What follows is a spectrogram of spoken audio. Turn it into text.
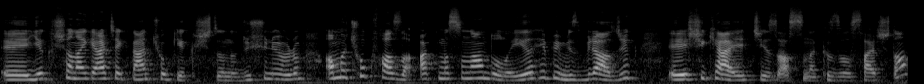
e, yakışana gerçekten çok yakıştığını düşünüyorum. Ama çok fazla akmasından dolayı hepimiz birazcık e, şikayetçiyiz aslında kızıl saçtan.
